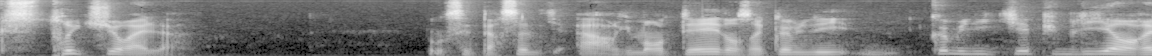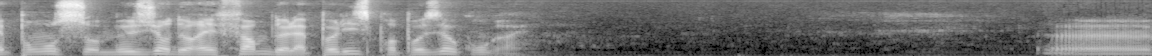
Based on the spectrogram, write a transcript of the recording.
structurel. Donc cette personne a argumenté dans un communiqué publié en réponse aux mesures de réforme de la police proposées au Congrès. Euh,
